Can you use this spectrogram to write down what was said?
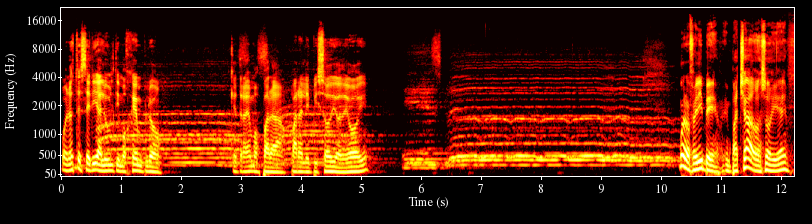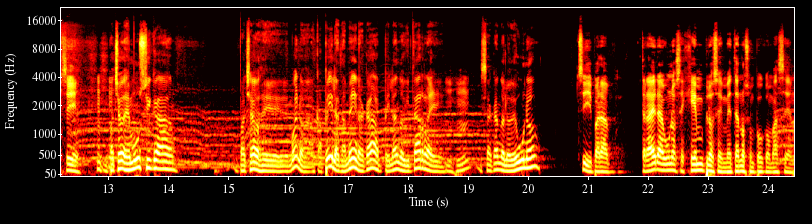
Bueno, este sería el último ejemplo que traemos para, para el episodio de hoy. Bueno, Felipe, empachados hoy, ¿eh? Sí, Empachados de música, empachados de, bueno, a capela también acá, pelando guitarra y, sacándolo de uno. sí, para traer algunos ejemplos y meternos un poco más en,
